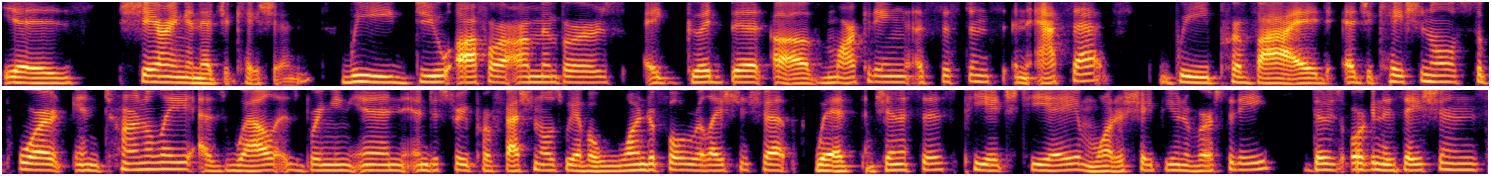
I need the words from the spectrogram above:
is sharing and education. We do offer our members a good bit of marketing assistance and assets. We provide educational support internally as well as bringing in industry professionals. We have a wonderful relationship with Genesis, PHTA, and Watershape University. Those organizations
